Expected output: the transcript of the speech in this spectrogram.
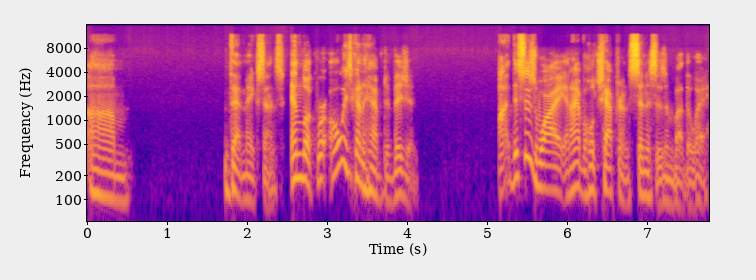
Um, that makes sense. And look, we're always going to have division. Uh, this is why, and I have a whole chapter on cynicism, by the way.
